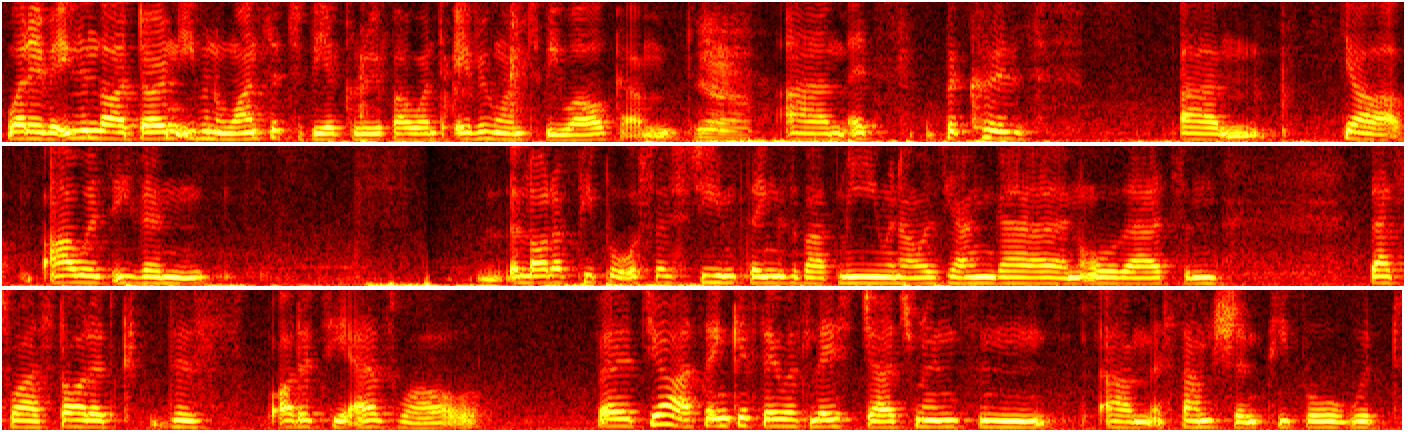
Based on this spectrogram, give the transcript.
whatever. Even though I don't even want it to be a group, I want everyone to be welcomed. Yeah. Um, it's because, um, yeah, I was even. A lot of people also assumed things about me when I was younger and all that, and that's why I started this oddity as well. But yeah, I think if there was less judgments and um, assumption, people would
